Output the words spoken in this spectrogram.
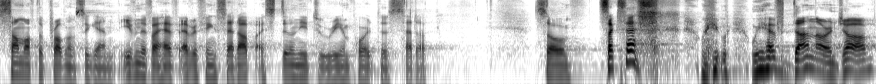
some of the problems again. Even if I have everything set up, I still need to re-import this setup. So success. we, we have done our job,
